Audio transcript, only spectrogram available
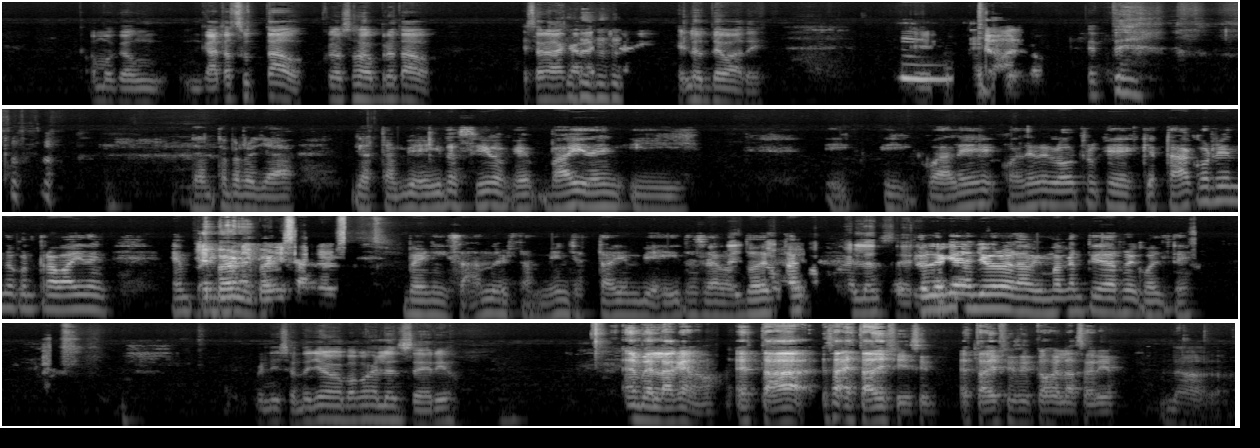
Como que un gato asustado, con los ojos brotados. Esa era la cara de Hillary en los debates. Chaval. Este, pero ya, ya están viejitos, sí, lo que es Biden y, y, y cuál es, cuál era el otro que, que estaba corriendo contra Biden en? Bernie, Bernie Sanders. Bernie Sanders también ya está bien viejito, o sea, los dos están, a cogerlo en serio. le quedan yo creo la misma cantidad de recortes. Bernie Sanders yo no puedo cogerlo en serio. En verdad que no. Está, o sea, está difícil. Está difícil coger la serie. No, no.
